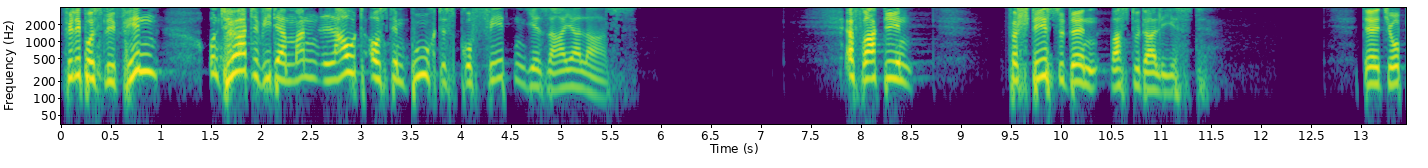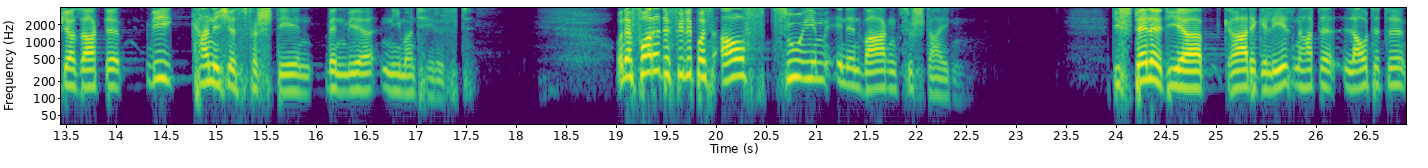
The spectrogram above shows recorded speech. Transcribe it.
Philippus lief hin und hörte, wie der Mann laut aus dem Buch des Propheten Jesaja las. Er fragte ihn, verstehst du denn, was du da liest? Der Äthiopier sagte, wie kann ich es verstehen, wenn mir niemand hilft? Und er forderte Philippus auf, zu ihm in den Wagen zu steigen. Die Stelle, die er gerade gelesen hatte, lautete,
